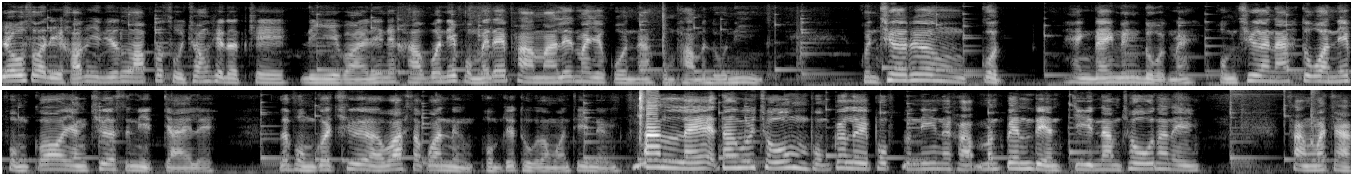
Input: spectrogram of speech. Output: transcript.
โยสวัสดีครับยินดีต้อนรับเข้าสู่ช่อง K.K DY นี่นะครับ วันนี้ผมไม่ได้พามาเล่นมายากลนะ ผมพามาดูนี่ คุณเชื่อเรื่องกฎแห่งแรงดึงดูดไหม ผมเชื่อนะ ทุกวันนี้ผมก็ยังเชื่อสนิทใจเลย แล้วผมก็เชื่อว่าสักวันหนึ่ง ผมจะถูกรางวัลที่หนึ่งนั่นแหละท่านผู้ชม ผมก็เลยพบตัวนี้นะครับ มันเป็นเหรียญจีนนำโชคนั่นเอง สั่งมาจาก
